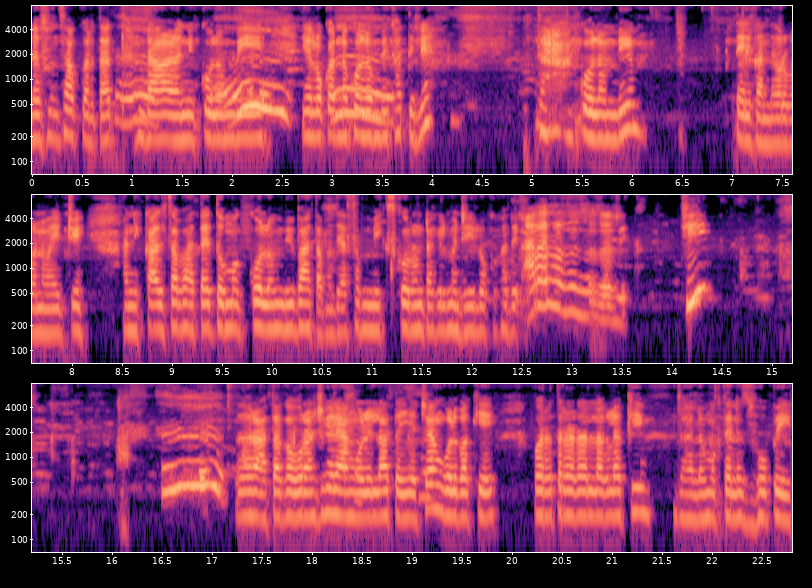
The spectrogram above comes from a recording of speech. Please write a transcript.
लसूण साफ करतात डाळ आणि कोलंबी. या लोकांना कोलंबी खातील. तर कोलंबी तेल कांद्यावर बनवायची. आणि कालचा भात आहे तो मग कोलंबी भातामध्ये असं मिक्स करून टाकेल म्हणजे लोक खातील. अरे. छी तर आता गौरांश गेले आंघोळीला आता याची आंघोळ बाकी आहे. परत रडायला लागला की झालं मग त्याला झोप येईल.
